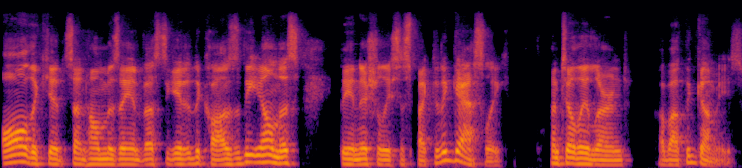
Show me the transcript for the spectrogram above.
all the kids sent home as they investigated the cause of the illness. They initially suspected a gas leak until they learned about the gummies.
